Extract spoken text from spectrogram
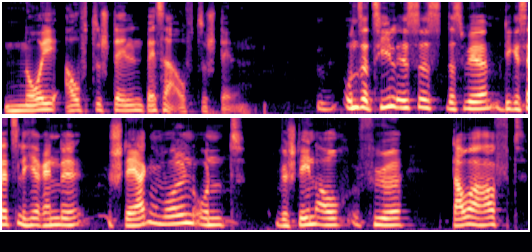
neu aufzustellen, besser aufzustellen? Unser Ziel ist es, dass wir die gesetzliche Rente stärken wollen und wir stehen auch für dauerhaft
